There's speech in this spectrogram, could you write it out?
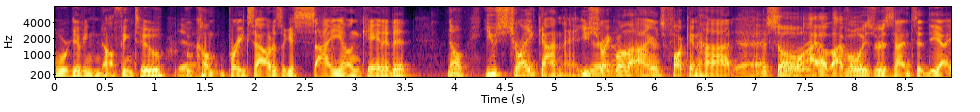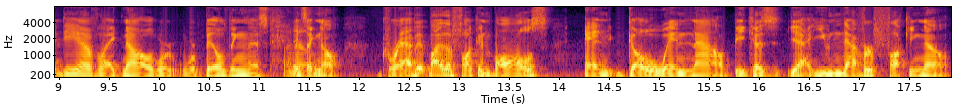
who we're giving nothing to, who come breaks out as like a Cy Young candidate. No, you strike on that. You strike while the iron's fucking hot. Yeah, So absolutely. I, I've always resented the idea of like, no, we're we're building this. It's like no, grab it by the fucking balls and go win now because yeah, you never fucking know.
